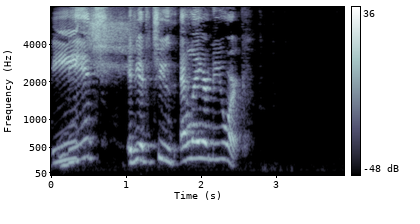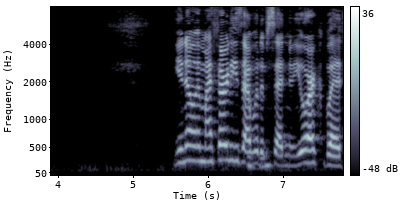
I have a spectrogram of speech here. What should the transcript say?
beach. If you had to choose LA or New York, You know, in my 30s, I would have said New York, but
